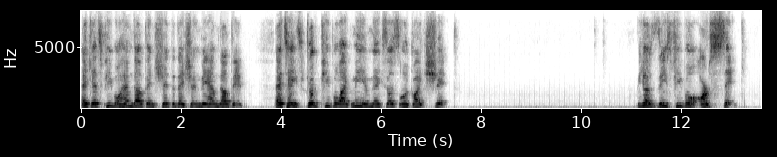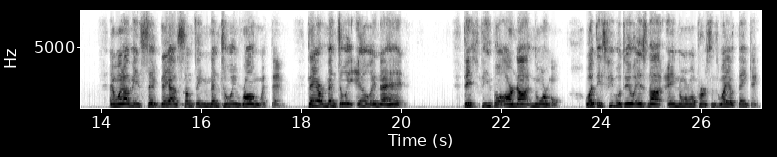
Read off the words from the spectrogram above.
It gets people hemmed up in shit that they shouldn't be hemmed up in. It takes good people like me and makes us look like shit. because these people are sick. And when I mean sick, they have something mentally wrong with them. They are mentally ill in the head. These people are not normal. What these people do is not a normal person's way of thinking.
